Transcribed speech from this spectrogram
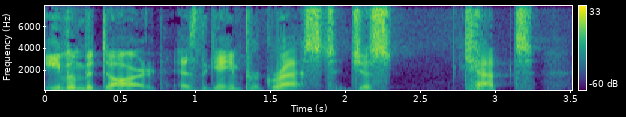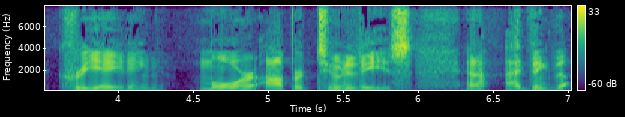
even Bedard, as the game progressed, just kept creating more opportunities. And I think the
